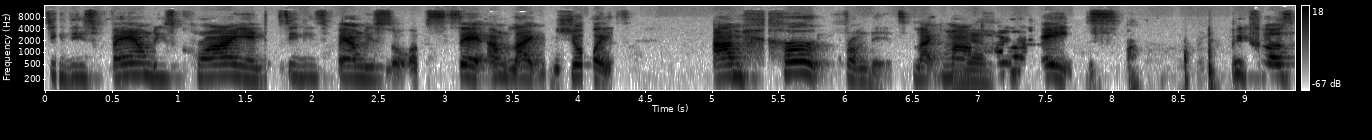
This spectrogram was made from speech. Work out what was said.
see these families crying, to see these families so upset. I'm like Joyce, I'm hurt from this. Like my yeah. heart aches because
